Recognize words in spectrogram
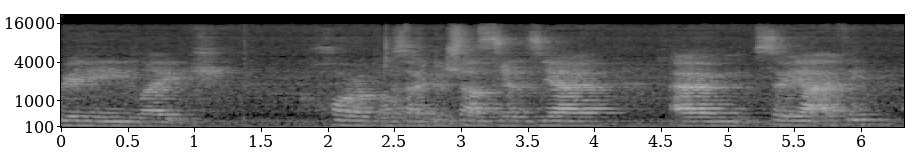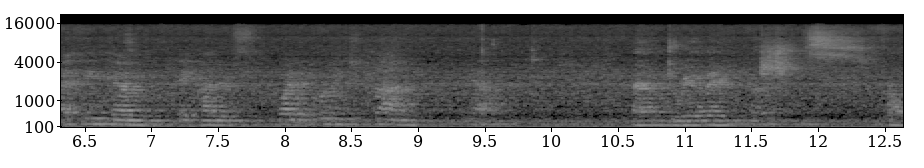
really like horrible circumstances, yeah. Um, so yeah, I think I think um, it kind of went according to plan. Yeah. Um, do we have any questions from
